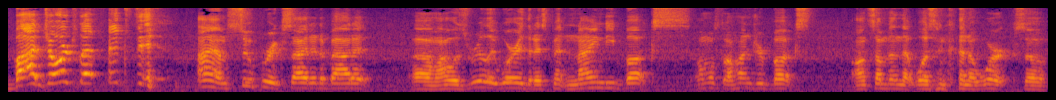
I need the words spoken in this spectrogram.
By George, that fixed it! I am super excited about it. Um, I was really worried that I spent 90 bucks, almost 100 bucks, on something that wasn't going to work. So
